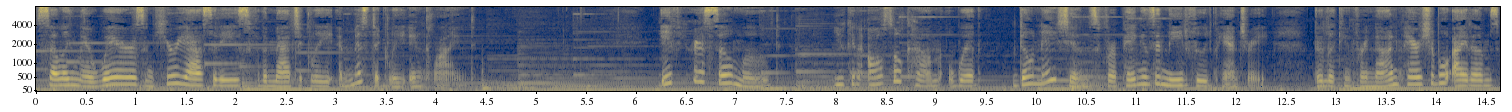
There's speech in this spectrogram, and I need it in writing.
selling their wares and curiosities for the magically and mystically inclined. If you are so moved, you can also come with donations for Pagans in Need Food Pantry. They're looking for non perishable items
